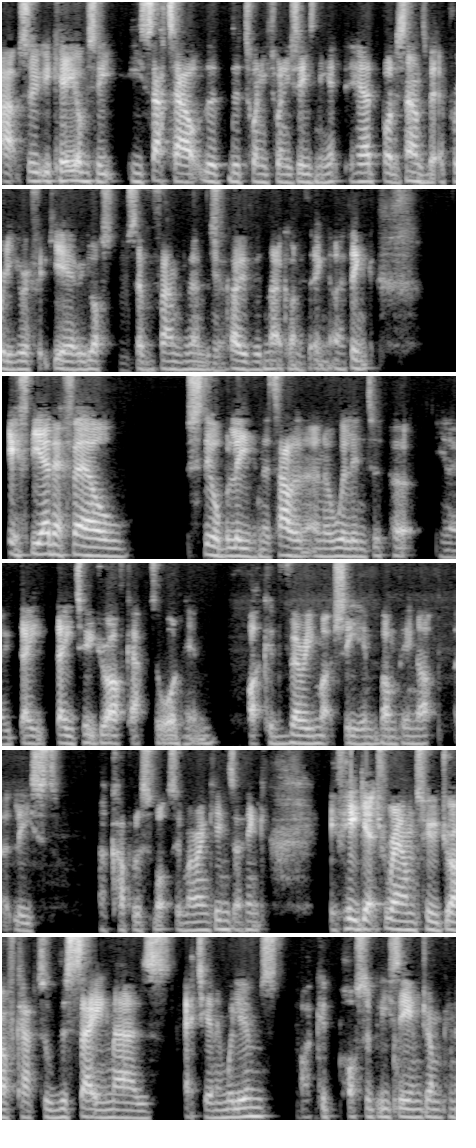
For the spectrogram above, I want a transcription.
absolutely key. Obviously, he sat out the, the 2020 season. He, he had, by the sounds of it, a pretty horrific year. He lost mm-hmm. several family members yeah. to COVID and that kind of thing. And I think if the NFL still believe in the talent and are willing to put, you know, day day two draft capital on him, I could very much see him bumping up at least a couple of spots in my rankings. I think if he gets round two draft capital the same as Etienne and Williams, I could possibly see him jumping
